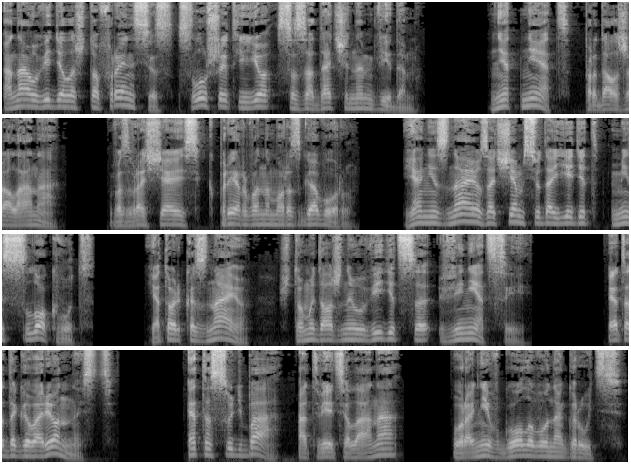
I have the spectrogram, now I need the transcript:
она увидела, что Фрэнсис слушает ее с озадаченным видом. «Нет-нет», — продолжала она, возвращаясь к прерванному разговору. «Я не знаю, зачем сюда едет мисс Локвуд. Я только знаю, что мы должны увидеться в Венеции. Это договоренность. Это судьба», — ответила она, уронив голову на грудь.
